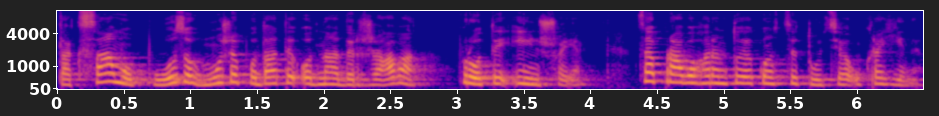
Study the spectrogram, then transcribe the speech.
Так само позов може подати одна держава проти іншої. Це право гарантує Конституція України.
